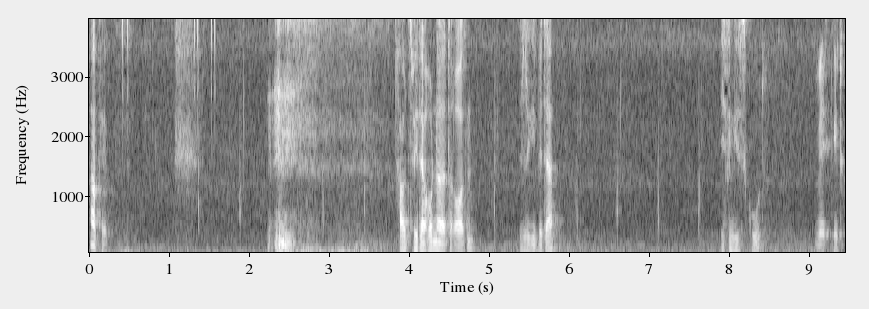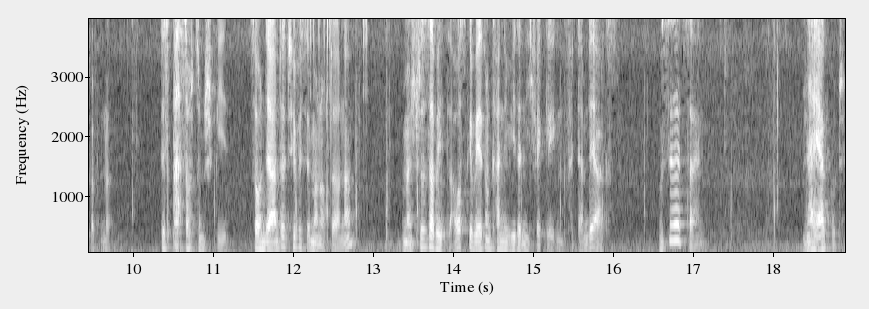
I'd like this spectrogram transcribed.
Okay. Haut's wieder runter da draußen. Bisschen Gewitter. Bisschen ist gut. Welt geht gerade runter. Das passt auch zum Spiel. So, und der andere Typ ist immer noch da, ne? Und mein Schlüssel habe ich jetzt ausgewählt und kann ihn wieder nicht weglegen. Verdammte Axt. Muss das jetzt sein? Naja, gut.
